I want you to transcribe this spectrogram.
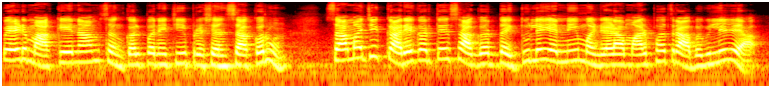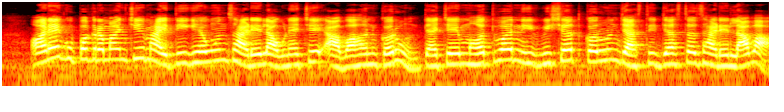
पेड माके नाम संकल्पनेची प्रशंसा करून सामाजिक कार्यकर्ते सागर दैतुले यांनी मंडळामार्फत राबविलेल्या अनेक उपक्रमांची माहिती घेऊन झाडे लावण्याचे आवाहन करून त्याचे महत्त्व नि विशद करून जास्तीत जास्त झाडे लावा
